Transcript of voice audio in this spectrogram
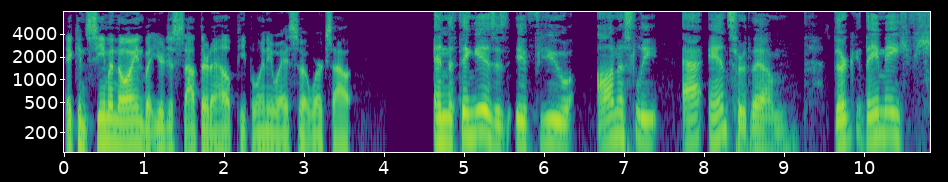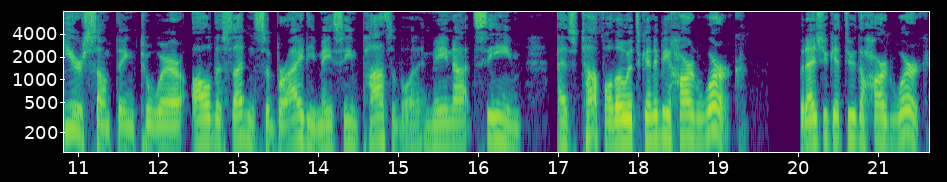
it can seem annoying, but you're just out there to help people anyway, so it works out. And the thing is, is if you honestly a- answer them, they they may hear something to where all of a sudden sobriety may seem possible and it may not seem as tough, although it's going to be hard work. But as you get through the hard work,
